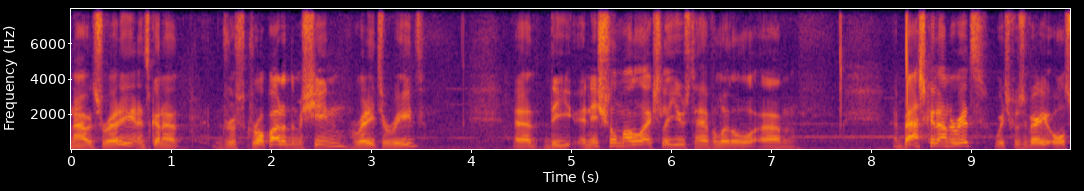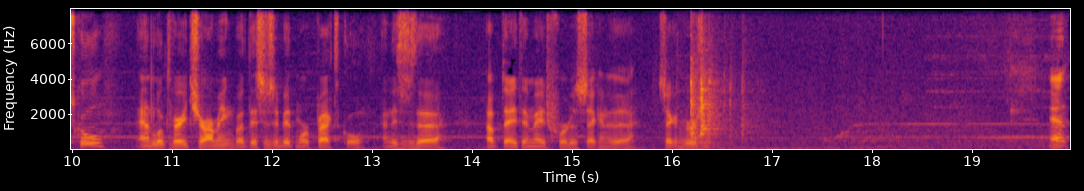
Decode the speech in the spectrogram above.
And now it's ready and it's gonna just drop out of the machine, ready to read. Uh, the initial model actually used to have a little um, a basket under it, which was very old school and looked very charming, but this is a bit more practical. And this is the update they made for the second, uh, second version. And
